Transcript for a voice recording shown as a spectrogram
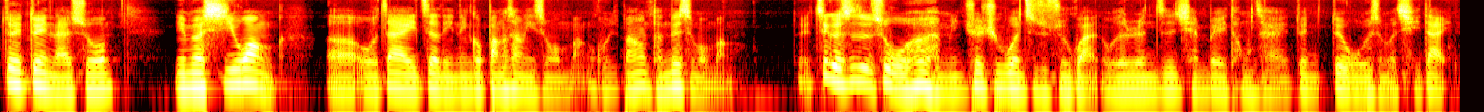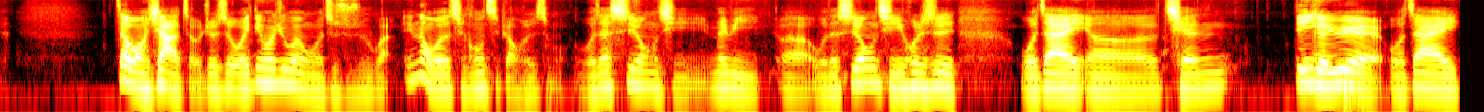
对对你来说，你有没有希望呃我在这里能够帮上你什么忙，或者帮上团队什么忙？对，这个是是我会很明确去问直属主管，我的人资前辈同才对对我有什么期待的。再往下走，就是我一定会去问我的直属主管，诶，那我的成功指标会是什么？我在试用期，maybe 呃，我的试用期，或者是我在呃前第一个月，我在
